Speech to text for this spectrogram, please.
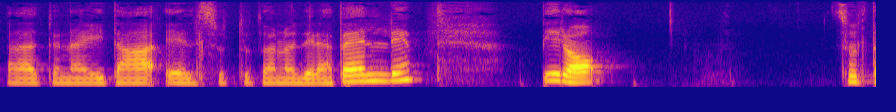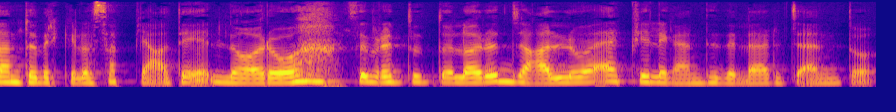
alla tonalità e al sottotono della pelle, però soltanto perché lo sappiate, l'oro, soprattutto l'oro giallo, è più elegante dell'argento.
